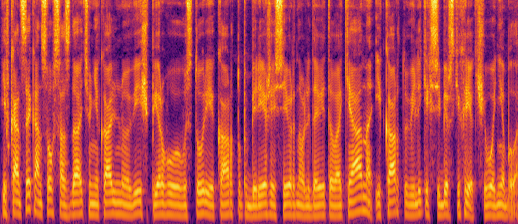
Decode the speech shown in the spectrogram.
и в конце концов создать уникальную вещь, первую в истории карту побережья Северного Ледовитого Ледовитого океана и карту великих сибирских рек, чего не было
